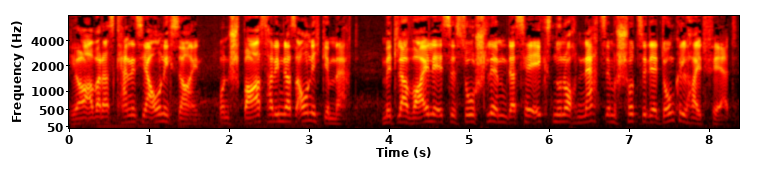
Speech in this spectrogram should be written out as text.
Ja, aber das kann es ja auch nicht sein. Und Spaß hat ihm das auch nicht gemacht. Mittlerweile ist es so schlimm, dass Herr X nur noch nachts im Schutze der Dunkelheit fährt.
